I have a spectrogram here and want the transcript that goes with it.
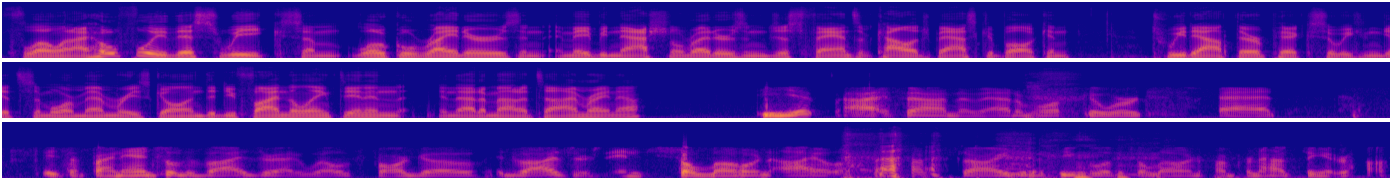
flowing. I hopefully this week some local writers and, and maybe national writers and just fans of college basketball can tweet out their picks so we can get some more memories going. Did you find the LinkedIn in, in that amount of time right now? Yep, I found him. Adam Huska works at is a financial advisor at Wells Fargo Advisors in Salone, Iowa. I'm sorry to the people of Salone if I'm pronouncing it wrong.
